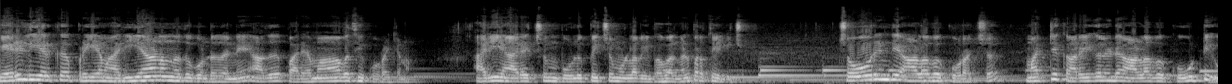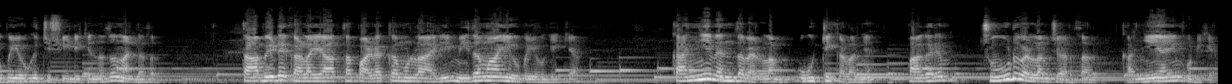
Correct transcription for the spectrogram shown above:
കേരളീയർക്ക് പ്രിയം അരിയാണെന്നതുകൊണ്ട് തന്നെ അത് പരമാവധി കുറയ്ക്കണം. അരി അരച്ചും പുളിപ്പിച്ചുമുള്ള വിഭവങ്ങൾ പ്രത്യേകിച്ചും. ചോറിന്റെ അളവ് കുറച്ച് മറ്റ് കറികളുടെ അളവ് കൂട്ടി ഉപയോഗിച്ച് ശീലിക്കുന്നത് നല്ലത്. തവിട് കളയാത്ത പഴക്കമുള്ള അരി മിതമായി ഉപയോഗിക്കാം. കഞ്ഞി വെന്ത വെള്ളം ഊറ്റിക്കളഞ്ഞ് പകരം ചൂടുവെള്ളം ചേർത്താൽ കഞ്ഞിയായും കുടിക്കാം.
